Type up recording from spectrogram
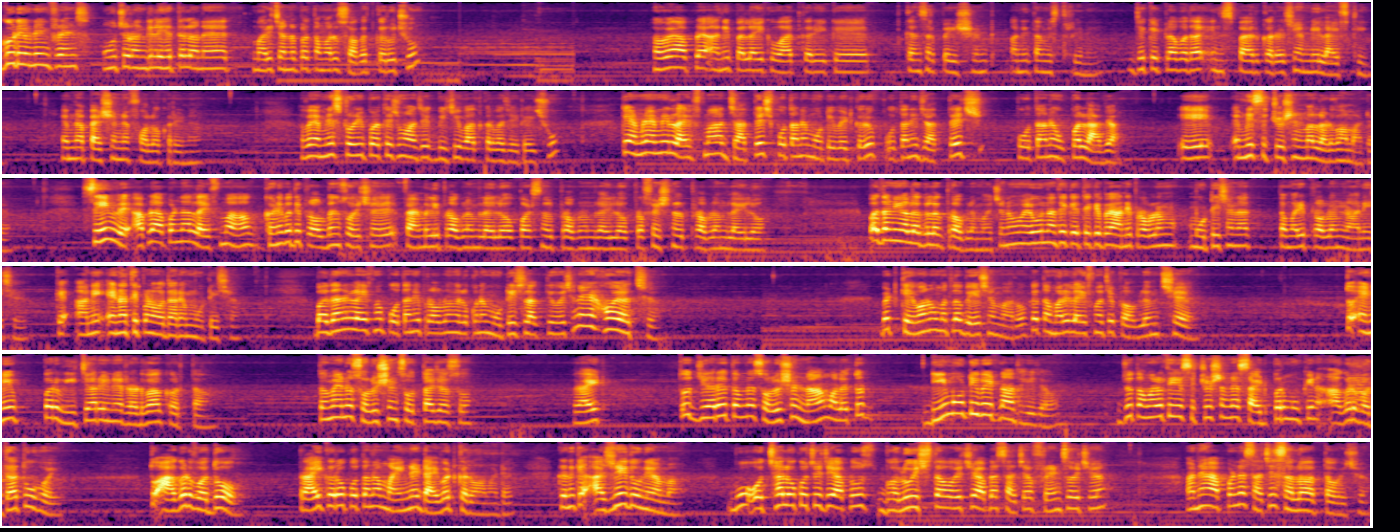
Good evening friends હું છું રંગીલી હેતલ અને મારી ચેનલ પર તમારું સ્વાગત કરું છું. હવે આપણે આની પહેલાં એક વાત કરી કે કેન્સર પેશન્ટ અનિતા મિસ્ત્રીની, જે કેટલા બધા ઇન્સ્પાયર કરે છે એમની લાઈફથી એમના પેશનને ફોલો કરીને. હવે એમની સ્ટોરી પરથી જ હું આજે એક બીજી વાત કરવા જઈ રહી છું કે એમણે એમની લાઈફમાં જાતે જ પોતાને મોટિવેટ કર્યું, પોતાની જાતે જ પોતાને ઉપર લાવ્યા એ એમની સિચ્યુએશનમાં લડવા માટે. સેમ વે આપણે આપણના લાઈફમાં ઘણી બધી પ્રોબ્લેમ્સ હોય છે. ફેમિલી પ્રોબ્લેમ લઈ લો પર્સનલ પ્રોબ્લેમ લઈ લો પ્રોફેશનલ પ્રોબ્લેમ લઈ લો. બધાની અલગ અલગ પ્રોબ્લેમ હોય છે. અને હું એવું નથી કહેતી કે ભાઈ આની પ્રોબ્લેમ મોટી છે ને તમારી પ્રોબ્લેમ નાની છે. કે આની એનાથી પણ વધારે મોટી છે. બધાની લાઈફમાં પોતાની પ્રોબ્લેમ એ લોકોને મોટી જ લાગતી હોય છે ને એ હોય જ છે. બટ કહેવાનો મતલબ એ છે મારો કે તમારી લાઈફમાં જે પ્રોબ્લેમ છે, તો એની પર વિચારીને રડવા કરતાં તમે એનું સોલ્યુશન શોધતા જશો રાઈટ તો જ્યારે તમને સોલ્યુશન ના મળે તો ડિમોટિવેટ ના થઈ જાઓ. જો તમારાથી એ સિચ્યુએશનને સાઈડ પર મૂકીને આગળ વધાતું હોય, તો આગળ વધો. ટ્રાય કરો પોતાના માઇન્ડને ડાયવર્ટ કરવા માટે. કારણ કે આજની દુનિયામાં બહુ ઓછા લોકો છે જે આપણું ભલું ઈચ્છતા હોય છે, આપણા સાચા ફ્રેન્ડ્સ હોય છે, અને આપણને સાચી સલાહ આપતા હોય છે.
